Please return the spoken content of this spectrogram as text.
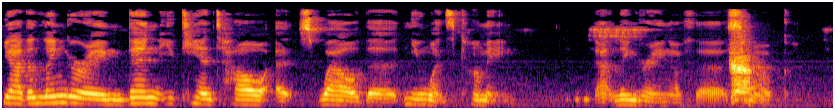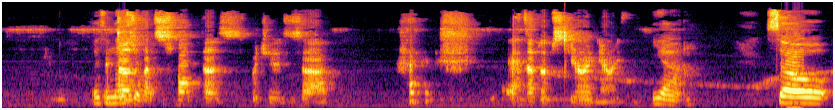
Yeah, the lingering, then you can't tell as well the new one's coming. That lingering of the Yeah. smoke. It's It does what smoke does, which is uh, ends up obscuring everything. yeah. So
